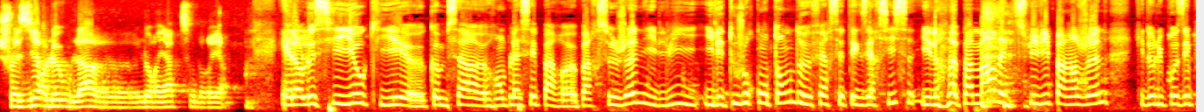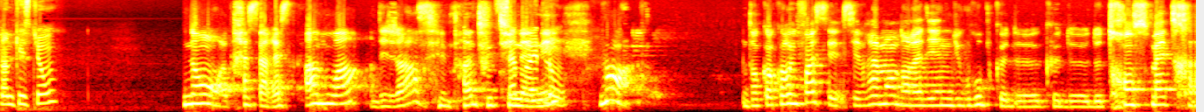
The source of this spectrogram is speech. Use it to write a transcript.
choisir le ou la lauréate ou lauréat. Et alors le CEO qui est comme ça remplacé par, par ce jeune, il, lui, il est toujours content de faire cet exercice? Il en a pas marre d'être suivi par un jeune qui doit lui poser plein de questions? Non, après ça reste un mois déjà, c'est pas toute une année. Non, Donc encore une fois, c'est vraiment dans l'ADN du groupe que, de, que de, de, transmettre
